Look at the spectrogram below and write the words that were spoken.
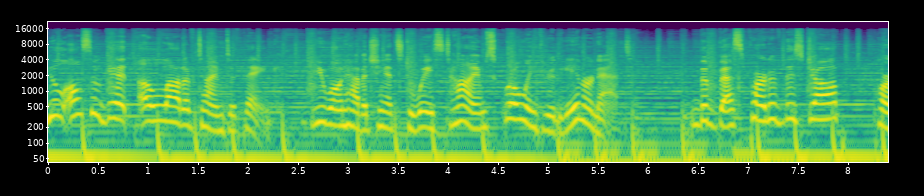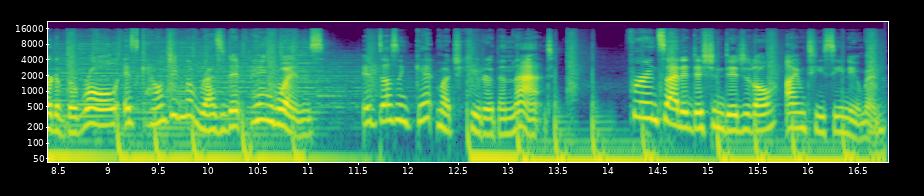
You'll also get a lot of time to think. You won't have a chance to waste time scrolling through the internet. The best part of this job? Part of the role is counting the resident penguins. It doesn't get much cuter than that. For Inside Edition Digital, I'm TC Newman.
